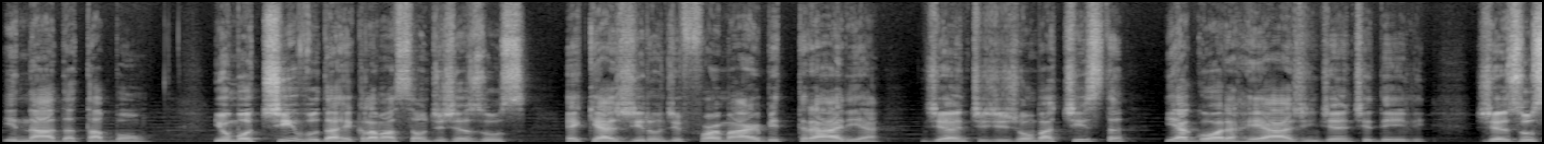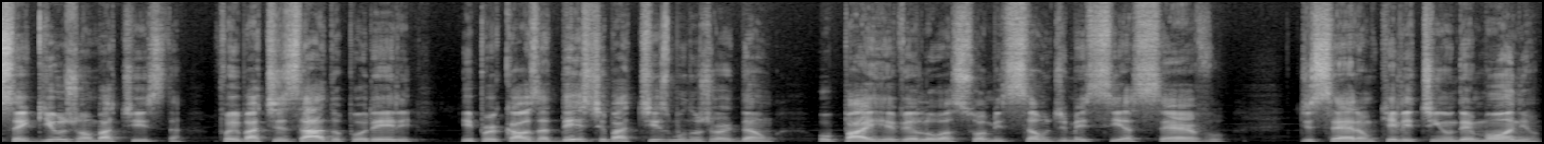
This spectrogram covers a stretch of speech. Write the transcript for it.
e nada tá bom. E o motivo da reclamação de Jesus é que agiram de forma arbitrária, diante de João Batista e agora reagem diante dele. Jesus seguiu João Batista, foi batizado por ele e por causa deste batismo no Jordão, o Pai revelou a sua missão de Messias servo. Disseram que ele tinha um demônio,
